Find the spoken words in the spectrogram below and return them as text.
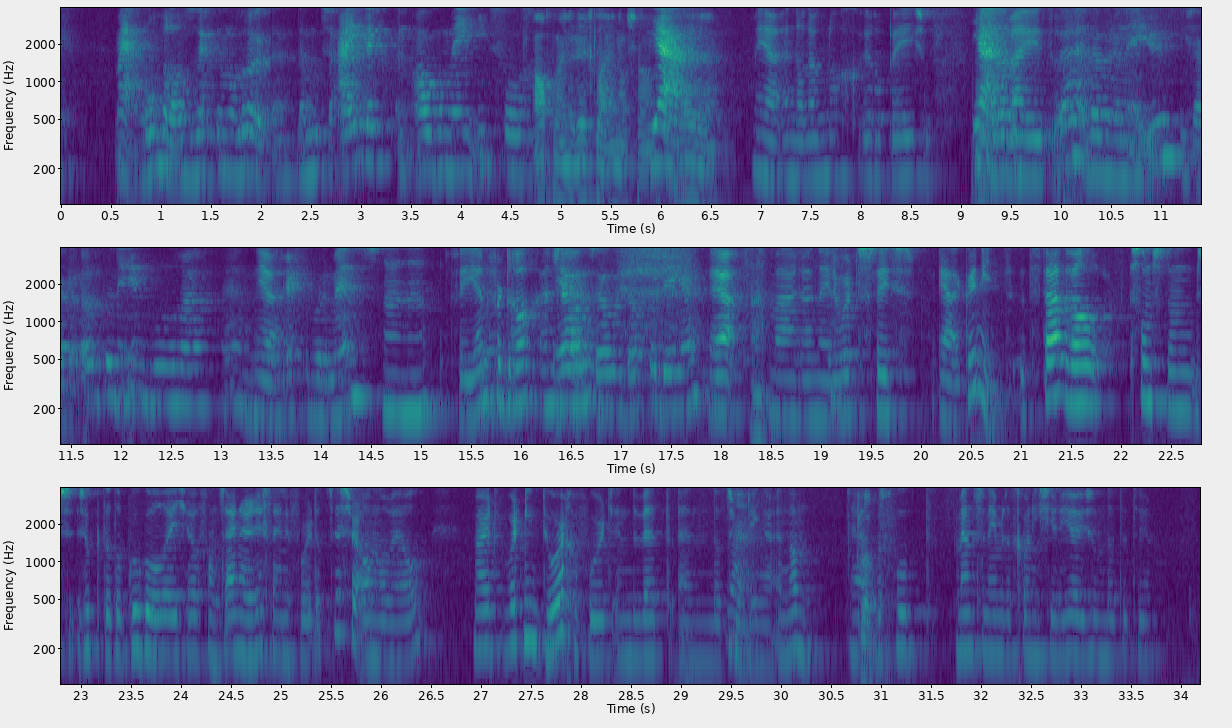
Maar ja, rondbalans is echt helemaal ruk. Dan moet ze eigenlijk een algemeen iets voor. Algemene richtlijn of zo. Ja. ja, ja. Ja, en dan ook nog Europees of Ja, dat wereldwijd. is, ja, we hebben een EU, die zou er ook kunnen invoeren. Hè, Ja. Rechten voor de mens. Mhm. VN-verdrag en zo. Ja, zo, dat soort dingen. Ja, maar eh, nee, er wordt steeds... Ja, ik weet niet. Het staat wel... Soms dan zoek ik dat op Google, weet je wel, van zijn er richtlijnen voor? Dat is er allemaal wel. Maar het wordt niet doorgevoerd in de wet en dat soort Ja. dingen. En dan... Ja, Klopt. voelt... Mensen nemen dat gewoon niet serieus, omdat het... eh,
